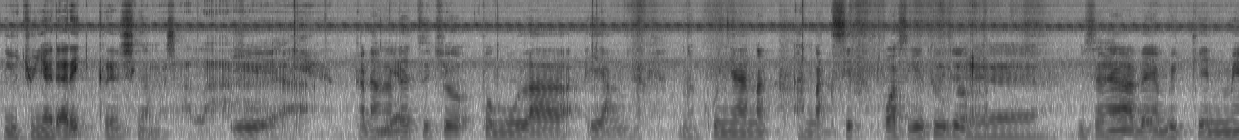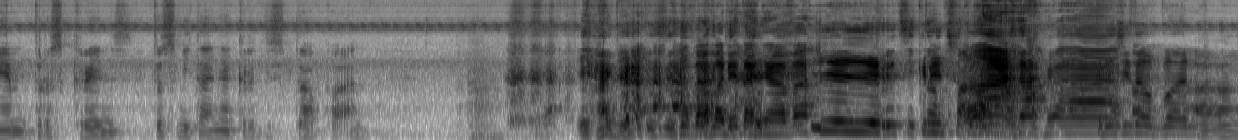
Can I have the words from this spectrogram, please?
lucunya dari cringe nggak masalah. iya kadang ada tuh Cuk, pemula yang ngakunya anak anak sit post gitu Cuk. Iya. misalnya ada yang bikin meme terus cringe terus ditanya cringe itu apaan ya ya gitu sih Apa apa ditanya apa? iya iya cringe itu cringe apaan? cringe itu apaan Ah, ah.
